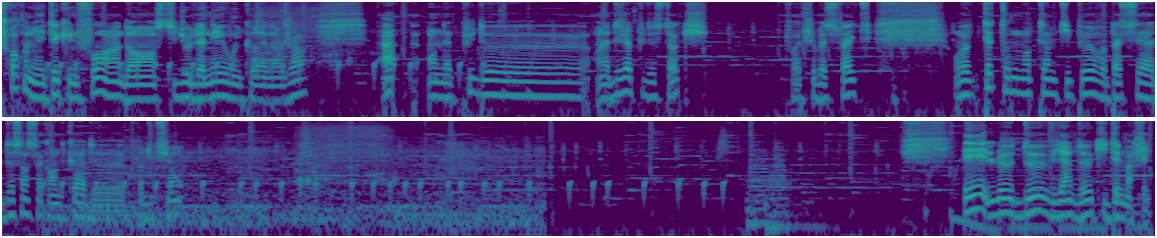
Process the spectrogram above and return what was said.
Je crois qu'on y a été qu'une fois hein, dans Studio de l'année ou une Corée dans le genre. Ah, on a plus de, on a déjà plus de stock pour être chez Best Fight. On va peut-être augmenter un petit peu. On va passer à 250k de production. Et le 2 vient de quitter le marché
